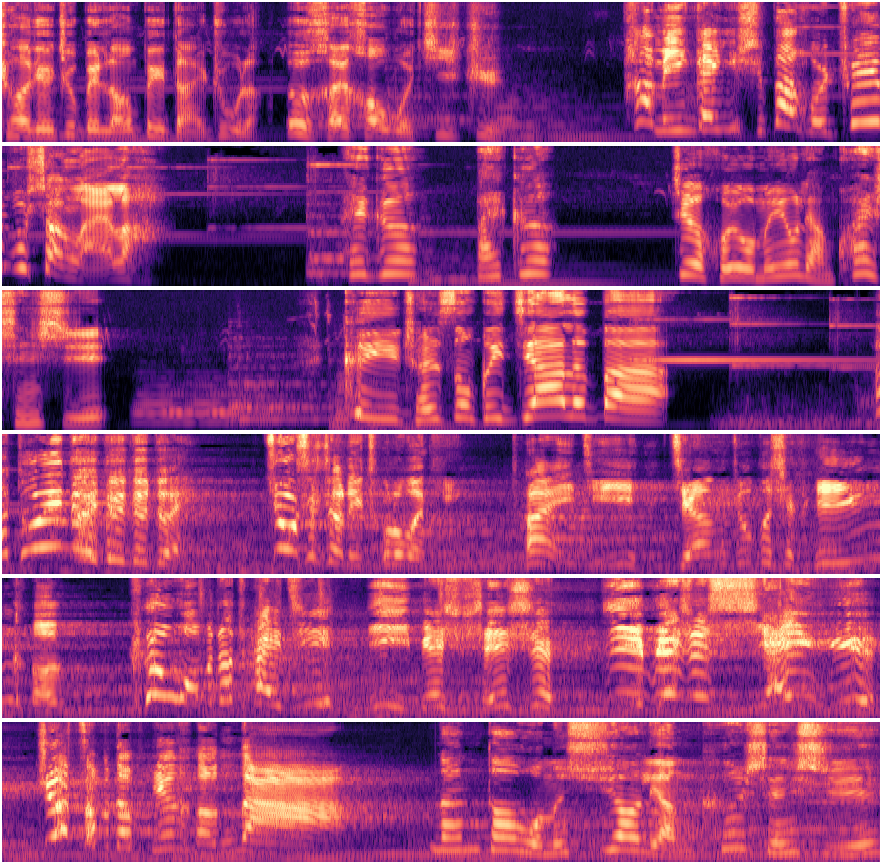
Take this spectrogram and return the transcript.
差点就被狼被逮住了，呃，还好我机智。他们应该一时半会儿追不上来了。黑哥、白哥，这回我们有两块神石，可以传送回家了吧？啊，对对对对对，就是这里出了问题。太极讲究的是平衡，可我们的太极一边是神石，一边是咸鱼，这怎么能平衡呢？难道我们需要两颗神石？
